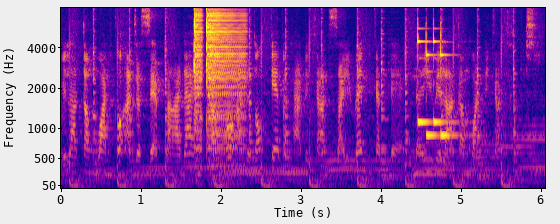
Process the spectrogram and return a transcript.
เวลากลางวันก็อาจจะแสบตาได้นะครับก็อาจจะต้องแก้ปัญหาโดยการใส่แว่นกันแดดในเวลากลางวันในการขับขี่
